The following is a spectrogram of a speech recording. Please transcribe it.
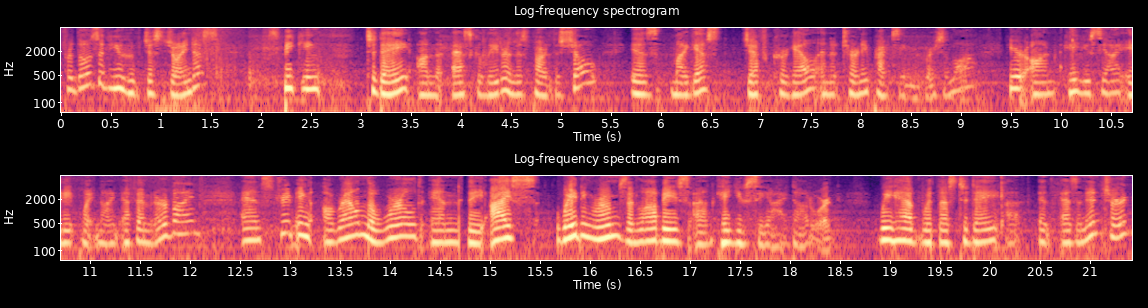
for those of you who've just joined us, speaking today on the Ask a Leader in this part of the show is my guest, Jeff Khurgel, an attorney practicing immigration law here on KUCI 88.9 FM in Irvine and streaming around the world in the ICE waiting rooms and lobbies on KUCI.org we have with us today uh, as an intern.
